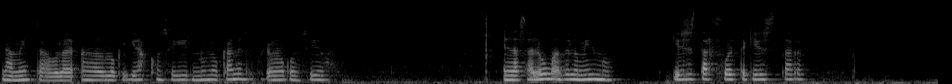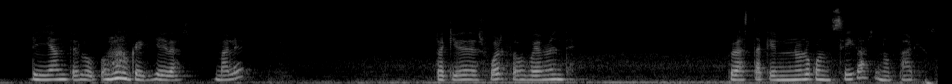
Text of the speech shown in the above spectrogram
la meta o, lo que quieras conseguir, no lo cambias hasta que no lo consigas. En la salud más de lo mismo. Quieres estar fuerte, quieres estar brillante, lo, lo que quieras, ¿vale? Requiere de esfuerzo, obviamente. Pero hasta que no lo consigas, no pares.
